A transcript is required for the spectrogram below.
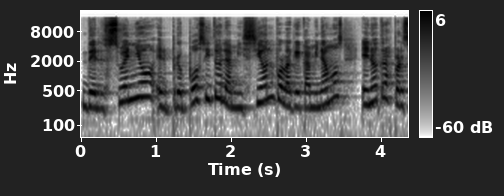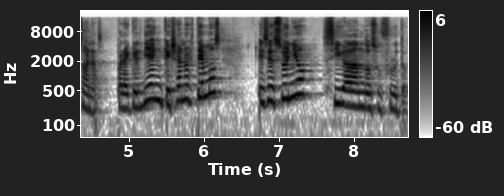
del sueño, el propósito, la misión por la que caminamos en otras personas, para que el día en que ya no estemos, ese sueño siga dando su fruto.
